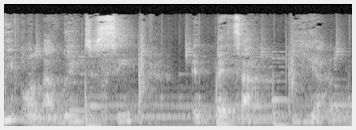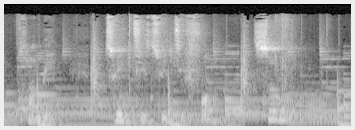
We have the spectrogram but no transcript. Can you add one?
we all are going to see a better year coming 2024. So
